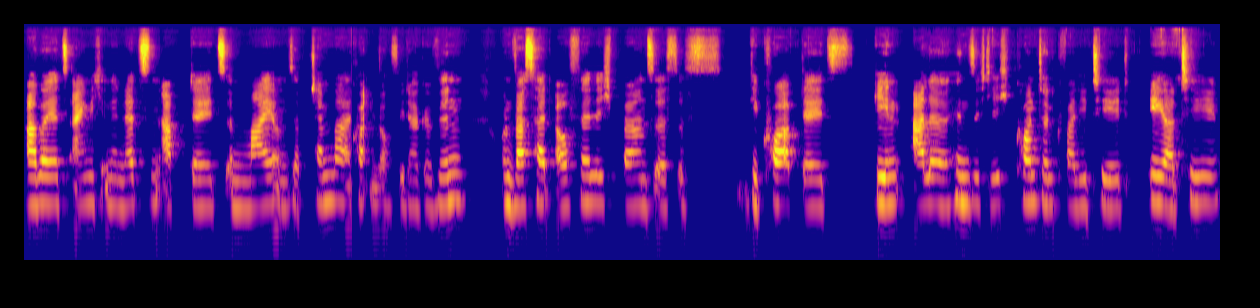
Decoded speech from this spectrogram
aber jetzt eigentlich in den letzten Updates im Mai und September konnten wir auch wieder gewinnen. Und was halt auffällig bei uns ist, ist die Core-Updates gehen alle hinsichtlich Content-Qualität, EAT.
